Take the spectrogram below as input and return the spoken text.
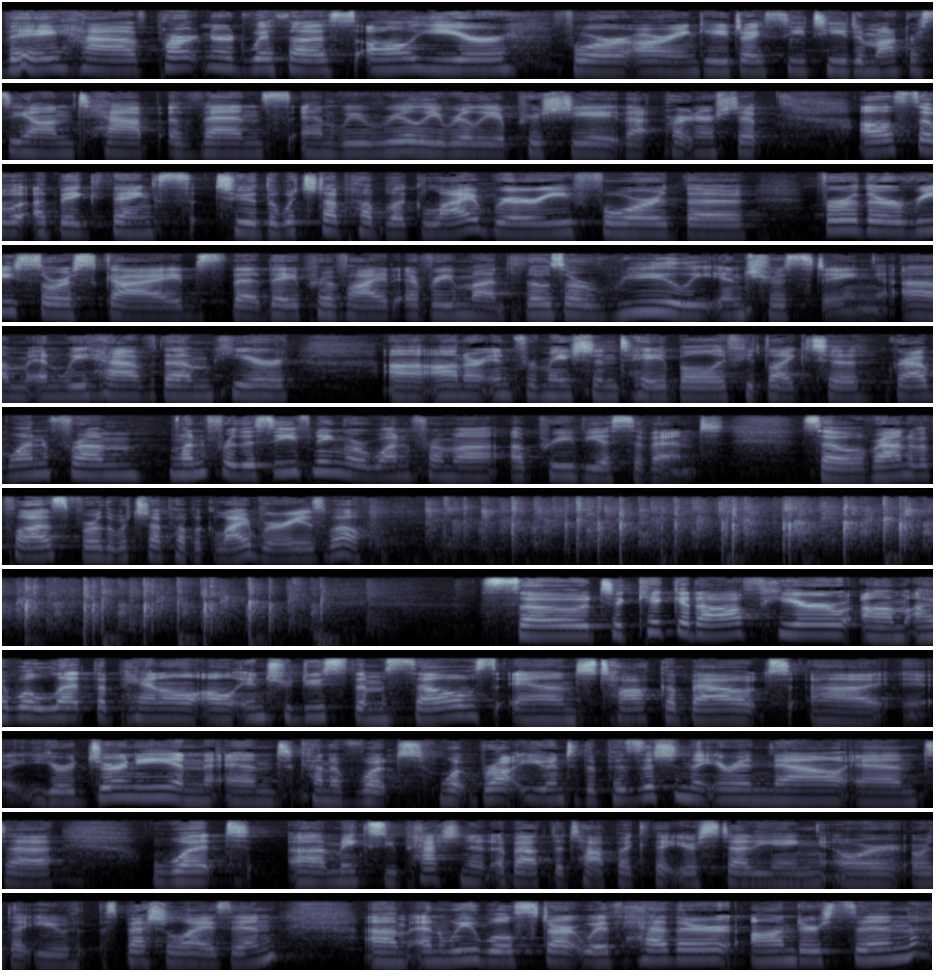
They have partnered with us all year for our Engage ICT Democracy on Tap events, and we really, really appreciate that partnership. Also, a big thanks to the Wichita Public Library for the further resource guides that they provide every month. Those are really interesting, um, and we have them here uh, on our information table if you'd like to grab one from one for this evening or one from a, a previous event. So, a round of applause for the Wichita Public Library as well. So, to kick it off here, um, I will let the panel all introduce themselves and talk about uh, your journey and, and kind of what, what brought you into the position that you're in now and uh, what uh, makes you passionate about the topic that you're studying or, or that you specialize in. Um, and we will start with Heather Ondercin.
